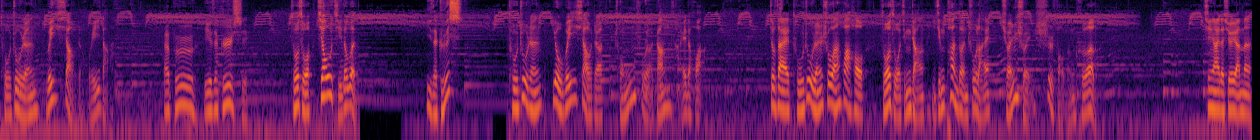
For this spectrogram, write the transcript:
土著人微笑着回答：“啊不，is a goose。”佐佐焦急地问：“is a goose？” 土著人又微笑着重复了刚才的话。就在土著人说完话后，佐佐警长已经判断出来泉水是否能喝了。亲爱的学员们，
